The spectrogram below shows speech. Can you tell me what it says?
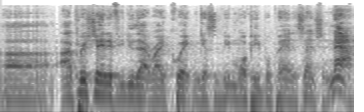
uh, I appreciate if you do that right quick and get some more people paying attention. Now,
